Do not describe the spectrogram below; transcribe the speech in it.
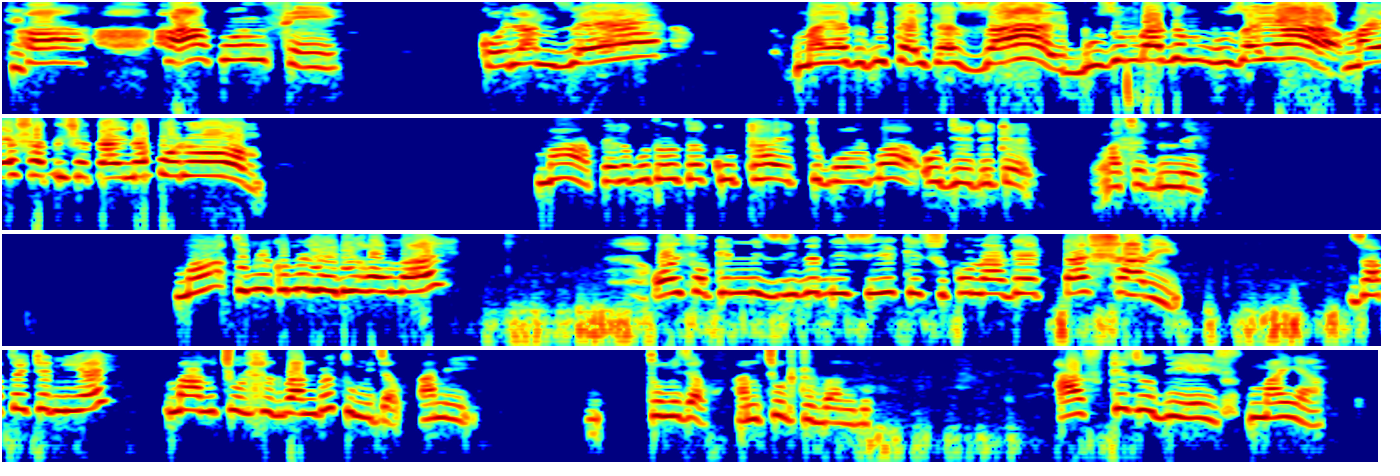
হ্যাঁ বলছি কইলাম যে, মায়া যদি কাইটা যায়, বুঝুম বাজুম বুঝাইয়া মায়ের সাথে সাথে আইনা পড়ুম। মা, তেলে বোতলটা কোথায়? একটু বলবা? ওই যেদিকে আছে নে মা, তুমি কোনো রেডি হও নাই? ওই ফকির মিজিরে দিছি কিছুক্ষণ আগে একটা শাড়ি। যা তো এটা নিয়ে মা, আমি চুল টুল বানবো, তুমি যাও। আমি, তুমি যাও, আমি চুল টুল বানবো। আজকে যদি এই মাইয়া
